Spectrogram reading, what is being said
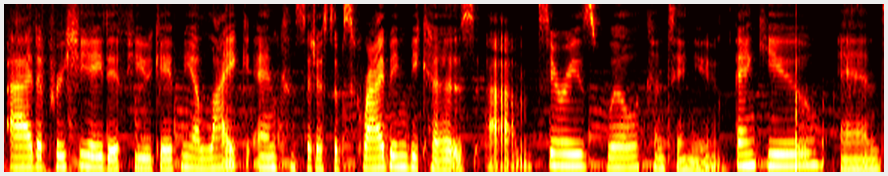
I'd appreciate if you gave me a like and consider subscribing because um, series will continue. Thank you, and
